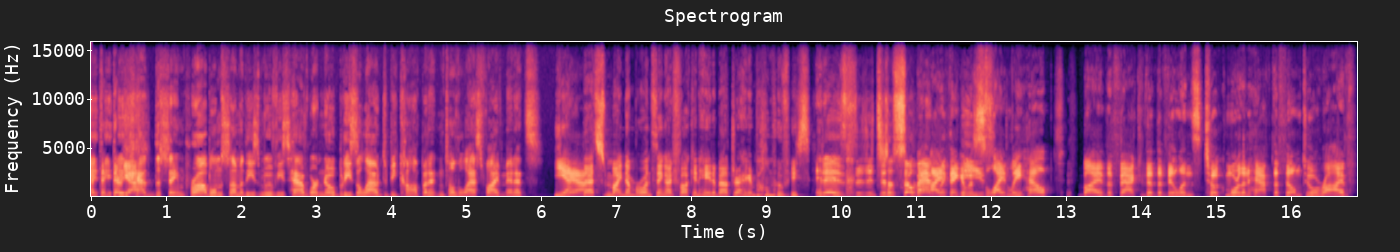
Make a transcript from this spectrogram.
I It- think they're it had the same problem some of these movies have, where nobody's allowed to be competent until the last five minutes. yeah, Yeah. That's my number one thing I fucking hate about Dragon Ball movies. it is. It's just so bad. I Like, think it was slightly helped by the fact that the villains took more than half the film to arrive.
